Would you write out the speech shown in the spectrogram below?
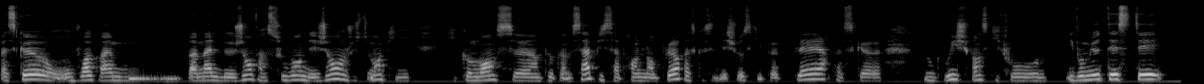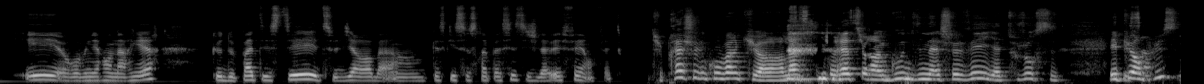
Parce que on voit quand même pas mal de gens, enfin souvent des gens justement qui, qui commencent un peu comme ça, puis ça prend de l'ampleur parce que c'est des choses qui peuvent plaire, parce que donc oui, je pense qu'il faut, il vaut mieux tester et revenir en arrière que de pas tester et de se dire oh ben, qu'est-ce qui se serait passé si je l'avais fait en fait? Tu prêches une convaincue. Alors là, si tu restes sur un goût d'inachevé, il y a toujours ce... Et puis en plus,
